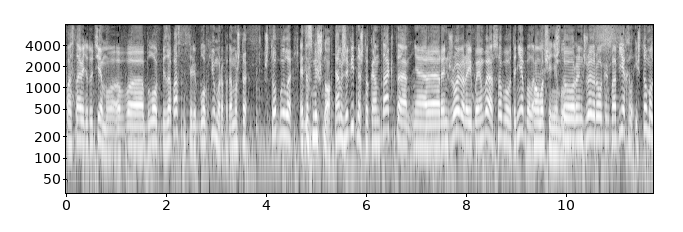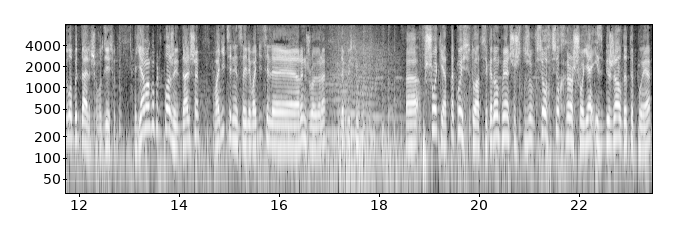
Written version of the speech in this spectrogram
поставить эту тему. В блок безопасности или блок юмора. Потому что что было... Это смешно. Там же видно, что контакта э, Range Rover и BMW особого-то не было. По-моему, вообще не что было. Range Rover его как бы объехал. И что могло быть дальше? Вот здесь вот. Я могу предположить, дальше водительница или водитель э, Range Rover, допустим, э, в шоке от такой ситуации, когда он понимает, что, все, все хорошо, я избежал ДТП,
